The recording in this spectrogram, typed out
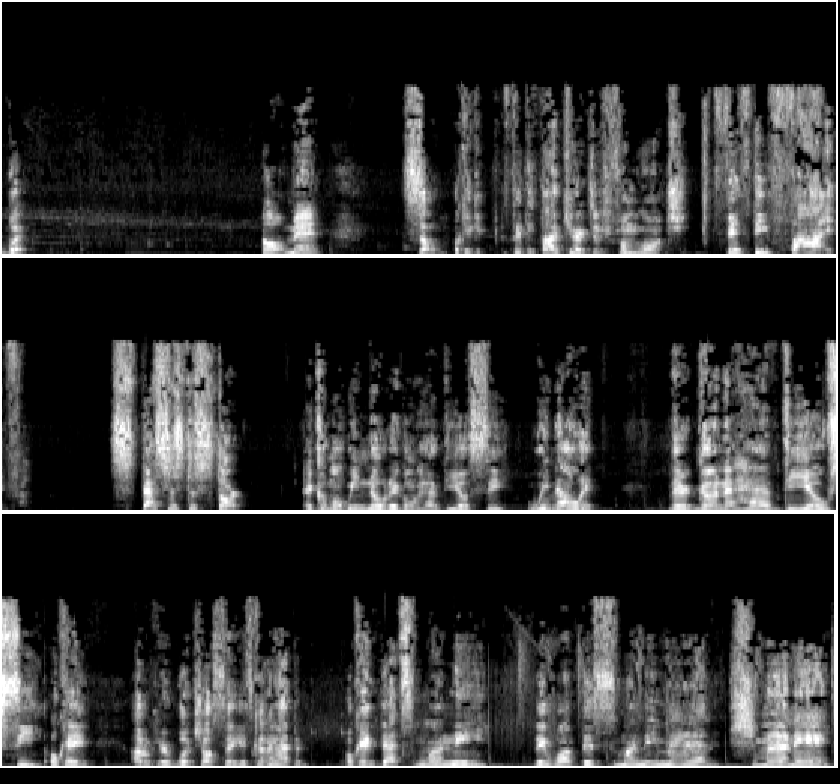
But, oh man. So, okay, 55 characters from launch. 55. That's just the start. And come on, we know they're gonna have DLC. We know it. They're gonna have DLC, okay? I don't care what y'all say. It's gonna happen. Okay? That's money. They want this money, man. Shmoney.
